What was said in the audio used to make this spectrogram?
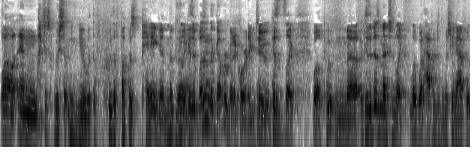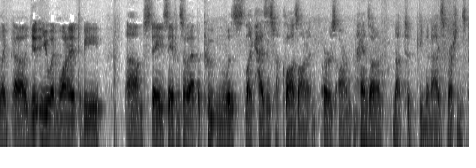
well, and I just wish that we knew what the who the fuck was paying him because it wasn't the government, according to because it's like well Putin because it does mention like look what happened to the machine after like uh, UN wanted it to be um, stay safe and some of that, but Putin was like has his claws on it or his arm hands on it, not to demonize Russians,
